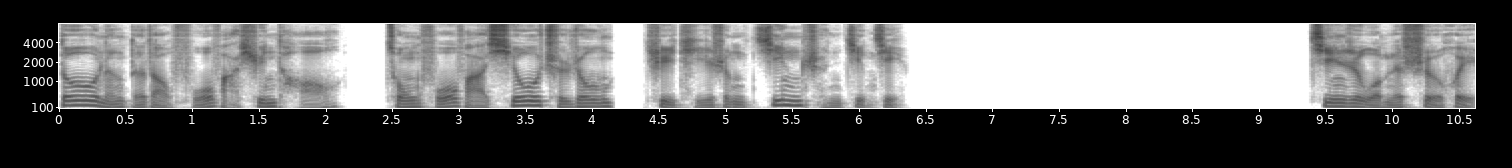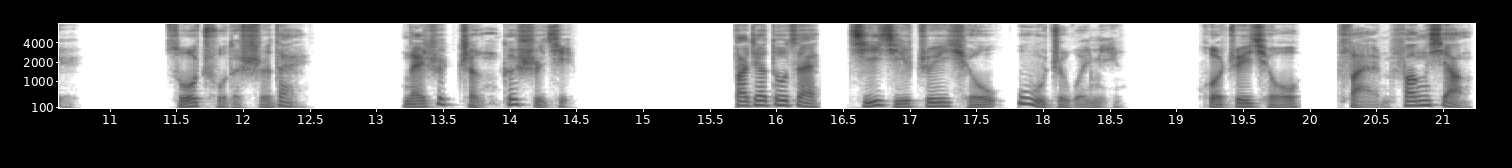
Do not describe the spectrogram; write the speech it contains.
都能得到佛法熏陶，从佛法修持中去提升精神境界。今日我们的社会所处的时代，乃至整个世界。大家都在积极追求物质文明，或追求反方向、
